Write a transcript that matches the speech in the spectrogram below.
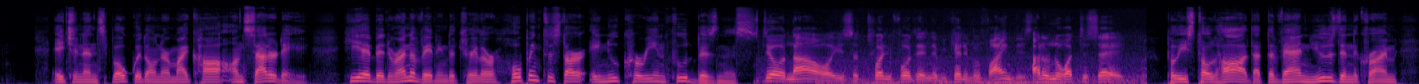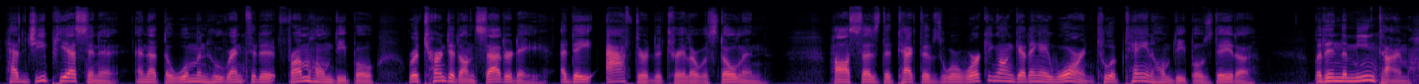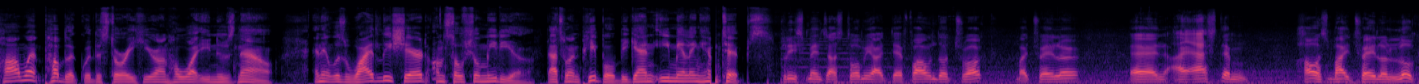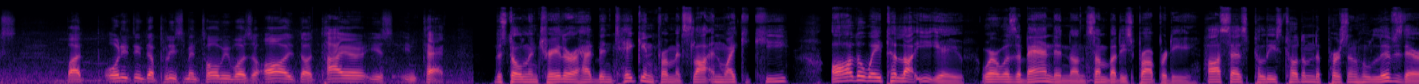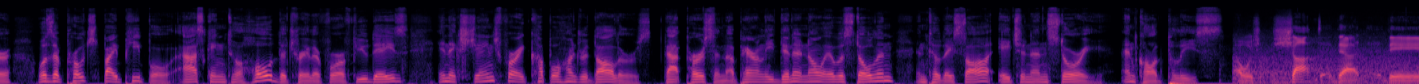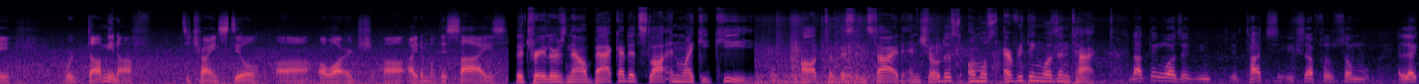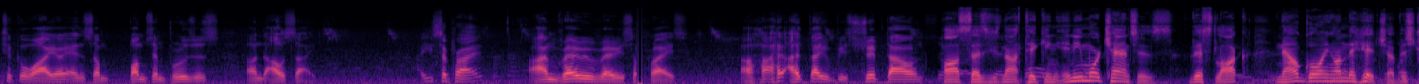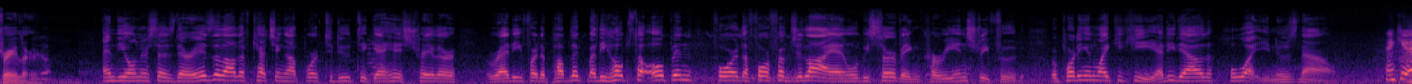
H&N spoke with owner Mike Ha on Saturday. He had been renovating the trailer, hoping to start a new Korean food business. Still now, it's the 24th and we can't even find this. I don't know what to say. Police told Ha that the van used in the crime had GPS in it and that the woman who rented it from Home Depot returned it on Saturday, a day after the trailer was stolen. Ha says detectives were working on getting a warrant to obtain Home Depot's data. But in the meantime, Ha went public with the story here on Hawaii News Now, and it was widely shared on social media. That's when people began emailing him tips. Policemen just told me they found the truck, my trailer, and I asked them how my trailer looks. But only thing the policeman told me was, oh, the tire is intact. The stolen trailer had been taken from its lot in Waikiki all the way to Laie, where it was abandoned on somebody's property. Ha says police told him the person who lives there was approached by people asking to hold the trailer for a few days in exchange for a couple hundred dollars. That person apparently didn't know it was stolen until they saw H&N's story and called police. I was shocked that they were dumb enough to try and steal uh, a large uh, item of this size. The trailer is now back at its lot in Waikiki. Ha took us inside and showed us almost everything was intact. Nothing was touched except for some electrical wire and some bumps and bruises on the outside. Are you surprised? I'm very, very surprised. Uh, I, I thought it would be stripped down. Ha says he's not taking any more chances. This lock now going on the hitch of his trailer. And the owner says there is a lot of catching up work to do to get his trailer ready for the public, but he hopes to open for the 4th of July and will be serving Korean street food. Reporting in Waikiki, Eddie Dowd, Hawaii News Now. Thank you.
